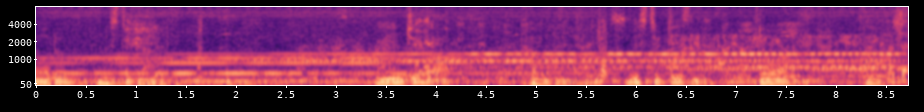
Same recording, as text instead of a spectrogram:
DeSoto, Mr. Grand Jury. Code entry. Mr. Disney, Dora, House.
